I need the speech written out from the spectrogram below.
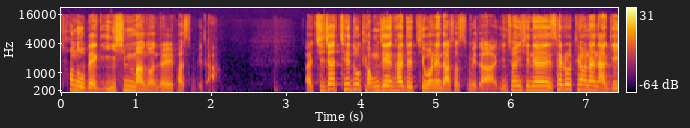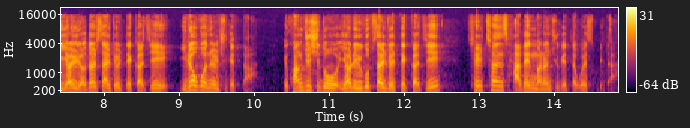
1,520만 원을 받습니다. 아, 지자체도 경쟁하듯 지원에 나섰습니다. 인천시는 새로 태어난 아기 18살 될 때까지 1억 원을 주겠다. 광주시도 17살 될 때까지 7,400만 원 주겠다고 했습니다.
